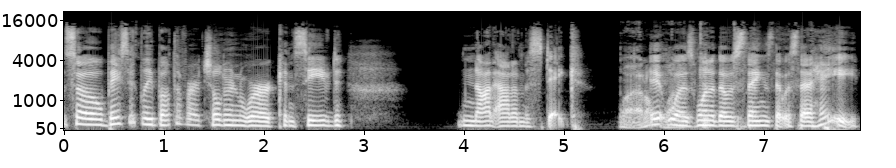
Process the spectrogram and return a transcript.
So basically, both of our children were conceived not out of mistake. Well, I don't It was one of those things that was said, Hey,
